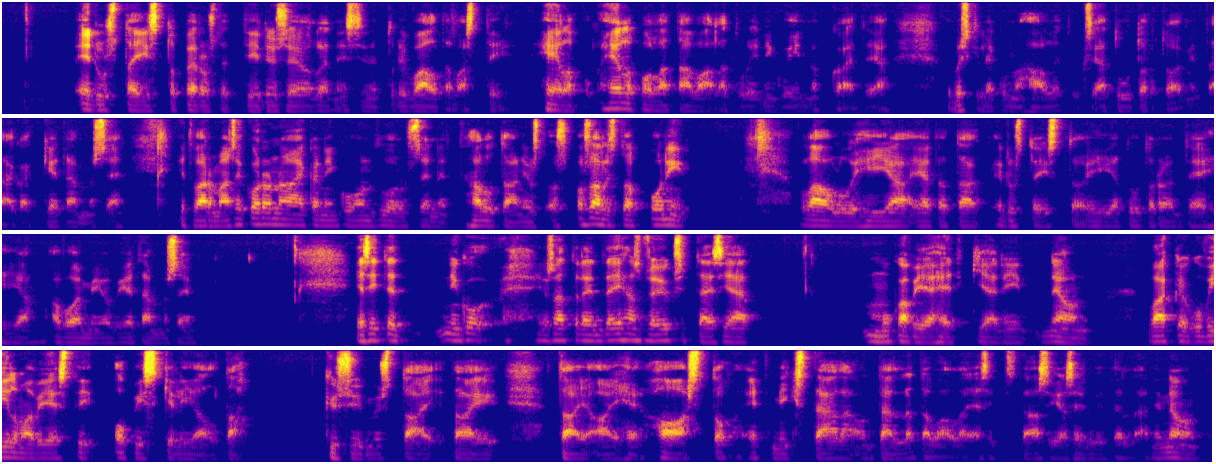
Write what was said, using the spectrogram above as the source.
edustajisto perustettiin Lyseolle, niin sinne tuli valtavasti helpo, helpolla tavalla tuli niin kuin innokkaita ja opiskelijakunnan hallituksia ja tutortoimintaa ja kaikkea tämmöiseen. Et varmaan se korona-aika niin kuin on tuonut sen, että halutaan just osallistua poni lauluihin ja, ja tota, edustajistoihin ja tutorointeihin ja avoimiin oviin ja tämmöiseen. Ja sitten niin kuin, jos ajattelee niitä ihan semmoisia yksittäisiä mukavia hetkiä, niin ne on vaikka joku Vilma-viesti opiskelijalta kysymys tai, tai, tai aihe, haasto, että miksi täällä on tällä tavalla ja sitten sitä asiaa selvitellään, niin ne on,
